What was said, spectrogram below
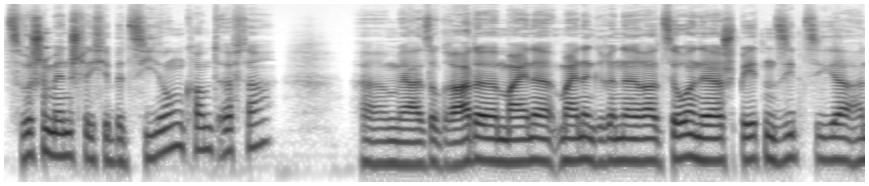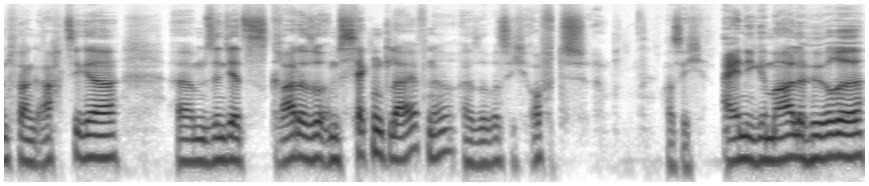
zwischenmenschliche Beziehungen kommt öfter. Ähm, ja, also gerade meine, meine Generation der späten 70er, Anfang 80er ähm, sind jetzt gerade so im Second Life. Ne? Also was ich oft, was ich einige Male höre,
